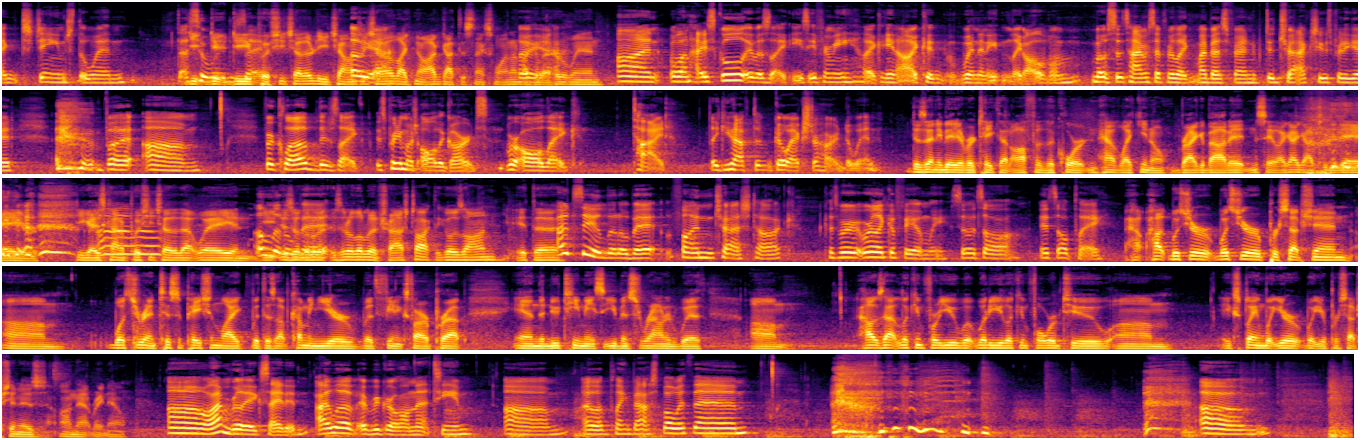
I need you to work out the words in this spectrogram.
exchange the win that's do, do, do you push each other? Do you challenge oh, each yeah. other? Like, no, I've got this next one. I'm not oh, gonna yeah. let her win. On well, in high school, it was like easy for me. Like, you know, I could win any like all of them most of the time, except for like my best friend who did track. She was pretty good. but um, for club, there's like it's pretty much all the guards. We're all like tied. Like you have to go extra hard to win does anybody ever take that off of the court and have like you know brag about it and say like I got you today, or do you guys kind of push each other that way? And a you, is there bit. a little, is there a little bit of trash talk that goes on at the? I'd say a little bit fun trash talk because we're we're like a family, so it's all it's all play. How, how what's your what's your perception? Um, what's your anticipation like with this upcoming year with Phoenix Fire Prep and the new teammates that you've been surrounded with? Um, how's that looking for you? What, what are you looking forward to? Um, explain what your what your perception is on that right now. Uh, well, I'm really excited. I love every girl on that team. Um, I love playing basketball with them. um,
